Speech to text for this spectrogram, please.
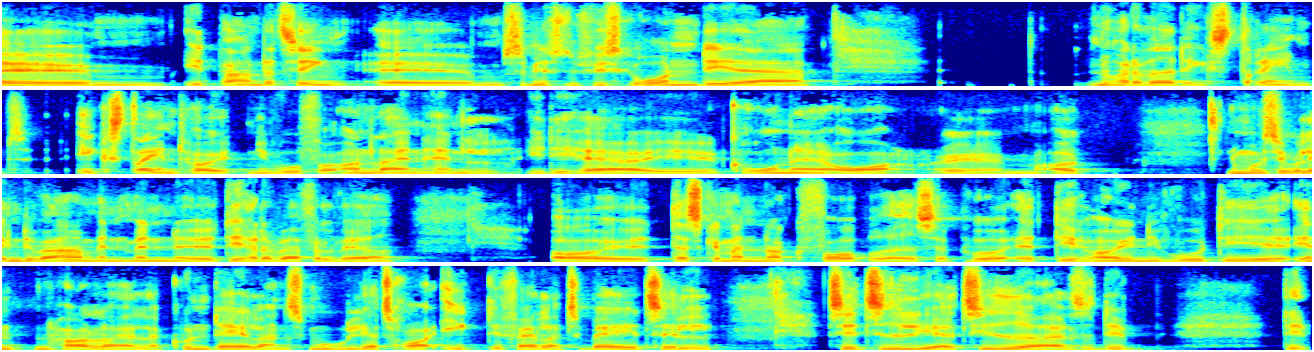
Øhm, et par andre ting, øhm, som jeg synes, vi skal runde, det er, nu har der været et ekstremt, ekstremt højt niveau for onlinehandel i det her øh, corona-år, øhm, og nu må vi se, hvor længe det var, men, men øh, det har der i hvert fald været. Og øh, der skal man nok forberede sig på, at det høje niveau, det enten holder eller kun daler en smule. Jeg tror ikke, det falder tilbage til, til tidligere tider. Altså det, det,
